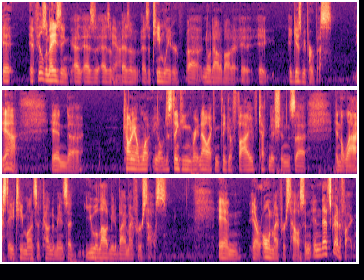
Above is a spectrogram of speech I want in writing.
it it feels amazing as as a, as a, Yeah. as a as a team leader, uh, no doubt about it. It, it. it gives me purpose Yeah. and uh, counting on one, you know, just thinking right now, I can think of five technicians that in the last 18 months have come to me and said, "You allowed me to buy my first house, and or own my first house," and and that's gratifying,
